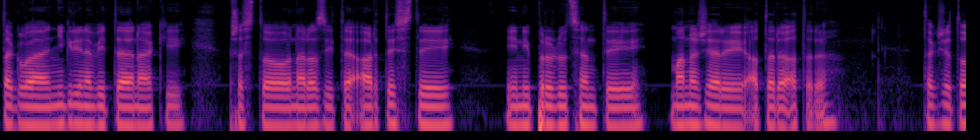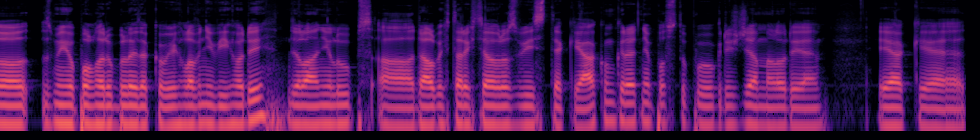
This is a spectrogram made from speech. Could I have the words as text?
takhle nikdy nevíte, na jaký přesto narazíte artisty, jiný producenty, manažery a teda a teda. Takže to z mého pohledu byly takové hlavní výhody dělání loops a dál bych tady chtěl rozvíst, jak já konkrétně postupuju, když dělám melodie, jak je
